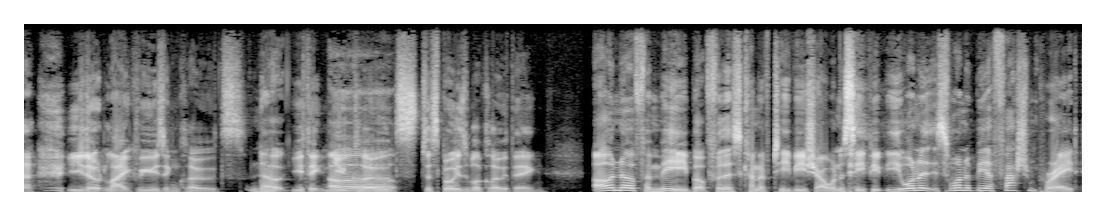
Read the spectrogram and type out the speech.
You don't like reusing clothes. No. you think new Oh. clothes, disposable clothing. oh no, for me, but for this kind of TV show, I want to see people. You want to? It's want to be a fashion parade.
